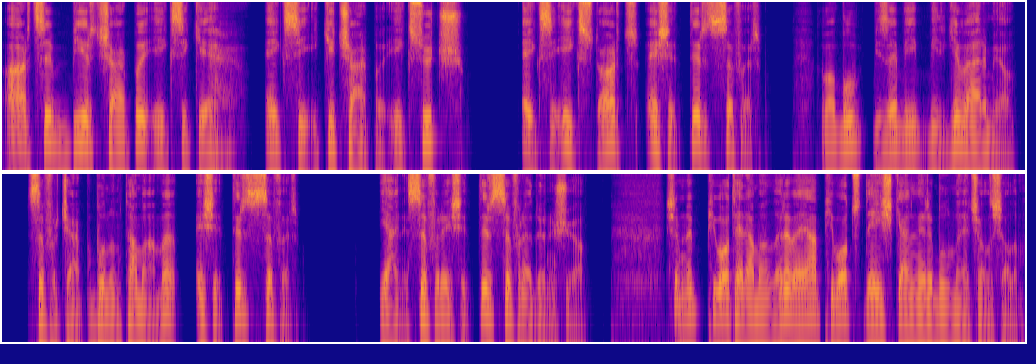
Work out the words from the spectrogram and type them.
Artı 1 çarpı x2, eksi 2 çarpı x3, eksi x4 eşittir 0. Ama bu bize bir bilgi vermiyor. 0 çarpı bunun tamamı eşittir 0. Yani 0 eşittir 0'a dönüşüyor. Şimdi pivot elemanları veya pivot değişkenleri bulmaya çalışalım.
